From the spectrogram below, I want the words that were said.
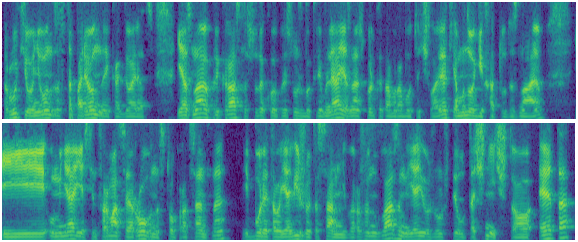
руки у него застопоренные, как говорится. Я знаю прекрасно, что такое пресс-служба Кремля, я знаю, сколько там работает человек, я многих оттуда знаю. И у меня есть информация ровно стопроцентная, и более того, я вижу это сам невооруженным глазом, и я ее уже успел уточнить, что это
